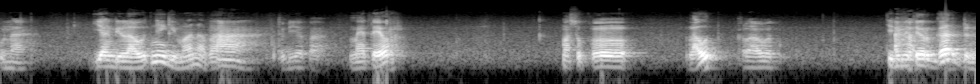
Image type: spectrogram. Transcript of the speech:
Punah. Yang di lautnya gimana pak? Ah itu dia pak meteor masuk ke laut? Ke laut. Jadi meteor garden?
